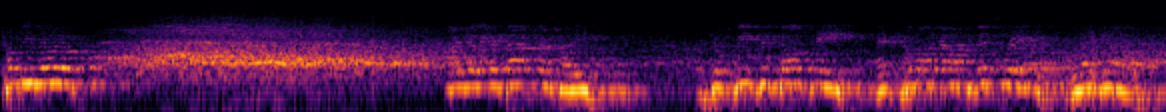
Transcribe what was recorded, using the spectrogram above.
Cody Rhodes, I know you're back there, buddy. If you'll please indulge me and come on out to this ring right now.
